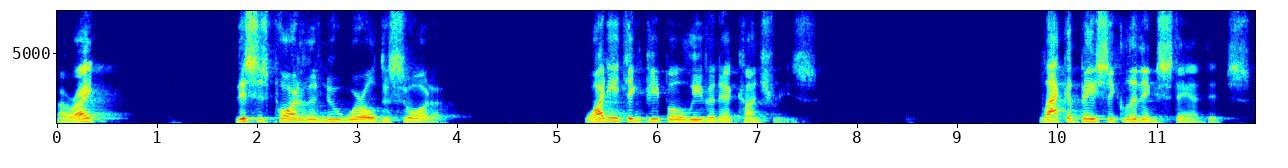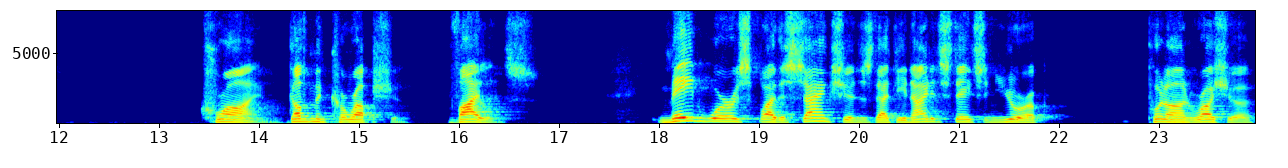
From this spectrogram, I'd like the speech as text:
All right? This is part of the New World disorder. Why do you think people are leaving their countries? Lack of basic living standards, crime, government corruption, violence, made worse by the sanctions that the United States and Europe put on Russia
